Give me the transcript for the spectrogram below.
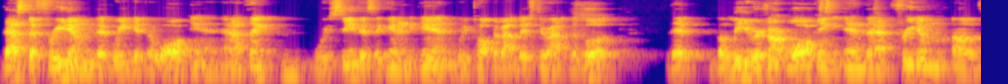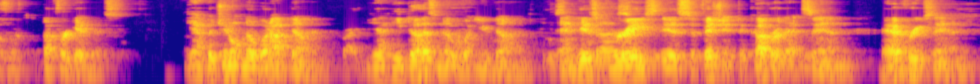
that's the freedom that we get to walk in. And I think mm-hmm. we see this again and again. We've talked about this throughout the book that believers aren't walking in that freedom of, of forgiveness. Yeah, but you don't know what I've done. Right. Yeah, he does know what you've done. Yes, And his does. grace is sufficient to cover that mm-hmm. sin, every sin.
